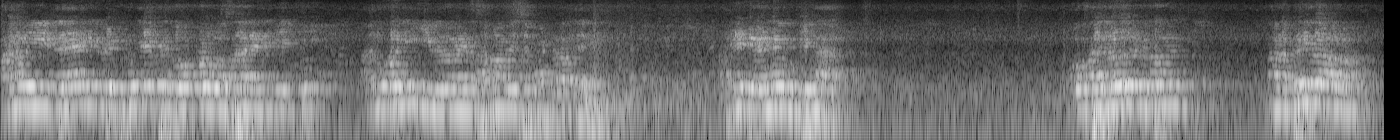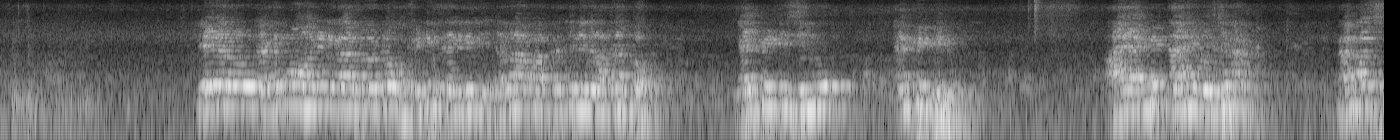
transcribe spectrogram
మనం ఈ ట్రయానికి పెట్టుకుంటే ప్రతి ఒక్కరు వస్తారని చెప్పి అనుకొని ఈ విధమైన సమావేశం పెట్టడం జరిగింది. అన్నిటికంటే ముఖ్యంగా ఒక పది రోజుల క్రితం మన ప్రీత లీడరు జగన్మోహన్ రెడ్డి గారితో ఒక మీటింగ్ జరిగింది. జిల్లా ప్రతినిధులందరితో. జడ్పీటీసీలు ఎంపీపీలు ఆ ఎంపీ దానికి వచ్చిన మెంబర్స్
